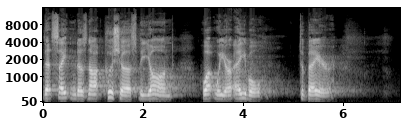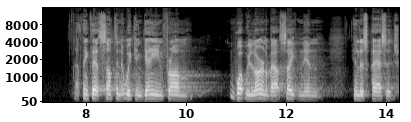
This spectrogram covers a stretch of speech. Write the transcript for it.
that Satan does not push us beyond what we are able to bear. I think that's something that we can gain from what we learn about Satan in, in this passage.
